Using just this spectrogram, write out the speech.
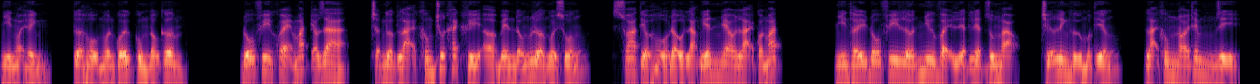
nhìn ngoại hình, tựa hồ muốn cuối cùng nấu cơm. Đỗ phi khỏe mắt kéo ra, chợt ngược lại không chút khách khí ở bên đống lửa ngồi xuống, xoa tiểu hồ đầu lặng yên meo lại con mắt. Nhìn thấy đỗ phi lớn như vậy liệt liệt dung mạo, chữ linh hừ một tiếng, lại không nói thêm gì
